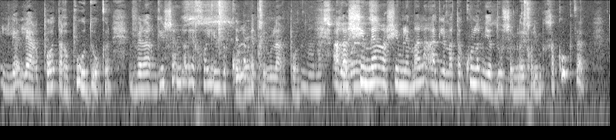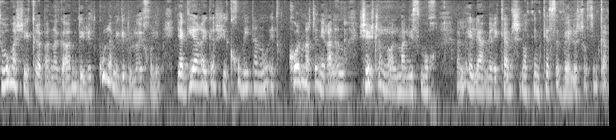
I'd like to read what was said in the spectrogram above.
להרפות, הרפו דוקון, ולהרגיש שהם לא יכולים, וכולם יתחילו להרפות. הראשים, מהראשים למעלה עד למטה, כולם יודו שהם לא יכולים. חכו קצת. תראו מה שיקרה בהנהגה המדינית, כולם יגידו לא יכולים. יגיע רגע שיקחו מאיתנו את כל מה שנראה לנו שיש לנו על מה לסמוך, על אלה האמריקאים שנותנים כסף ואלה שעושים ככה.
